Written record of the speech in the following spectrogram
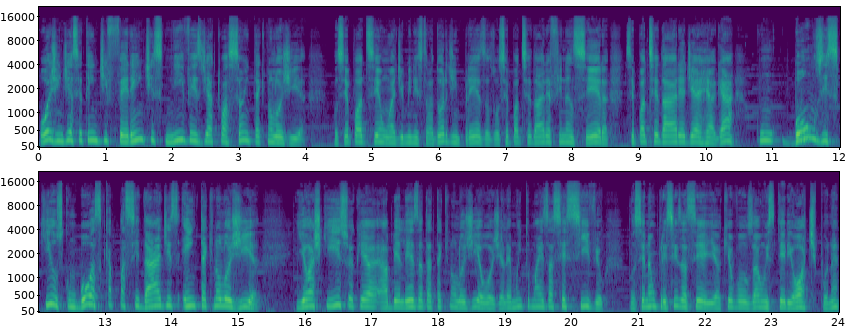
hoje em dia você tem diferentes níveis de atuação em tecnologia. Você pode ser um administrador de empresas, você pode ser da área financeira, você pode ser da área de RH com bons skills, com boas capacidades em tecnologia. E eu acho que isso é que é a beleza da tecnologia hoje. Ela é muito mais acessível. Você não precisa ser, e aqui eu vou usar um estereótipo, né?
